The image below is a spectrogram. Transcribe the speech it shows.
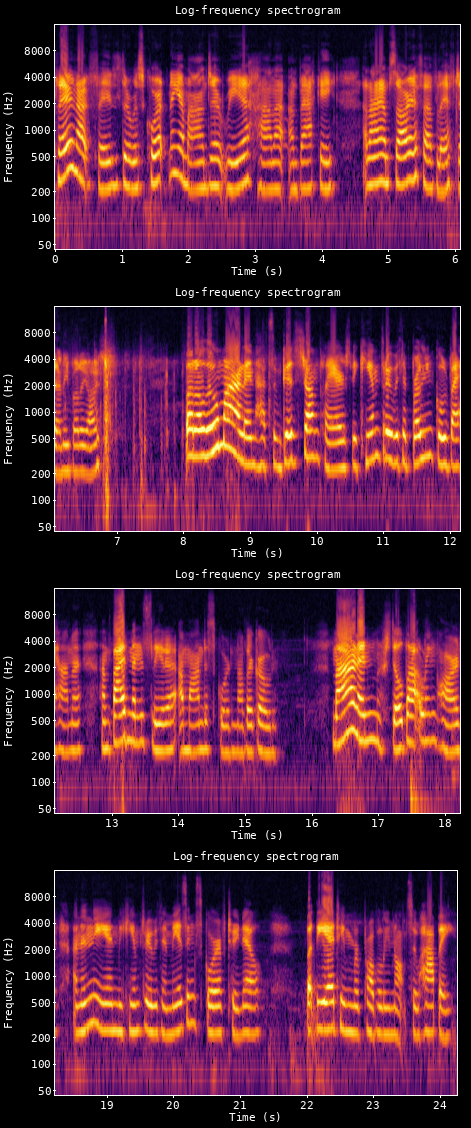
Playing outfield, there was Courtney, Amanda, Ria, Hannah, and Becky. And I am sorry if I've left anybody out. But although Magheralin had some good strong players, we came through with a brilliant goal by Hannah, and five minutes later, Amanda scored another goal. Magheralin were still battling hard, and in the end, we came through with an amazing score of 2 0. But the A team were probably not so happy.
